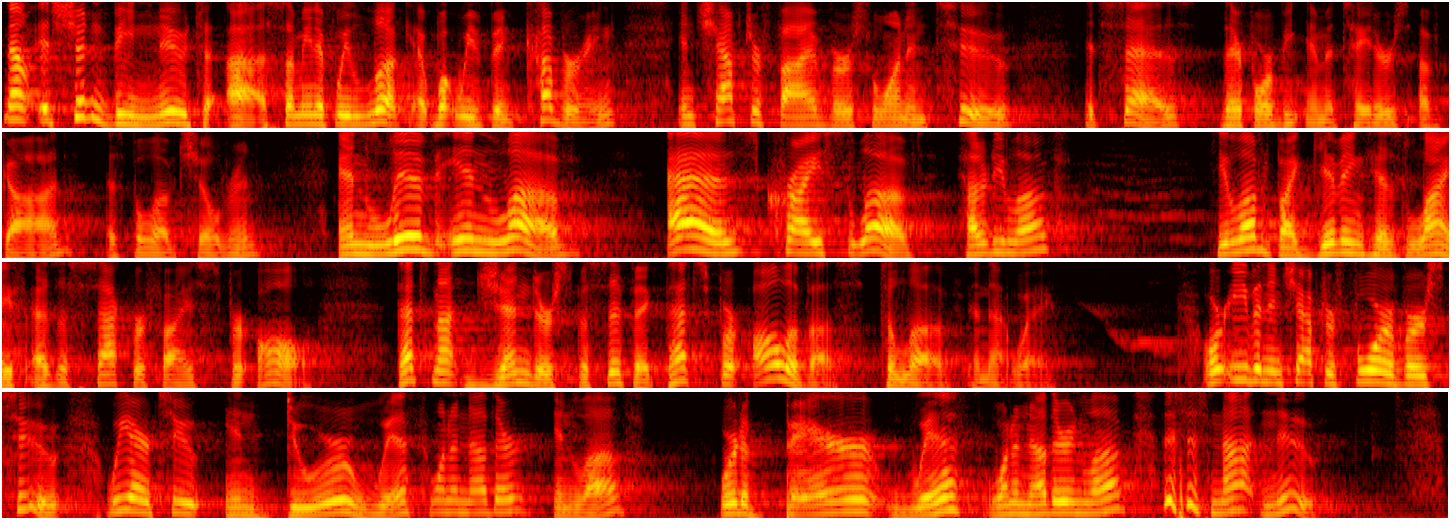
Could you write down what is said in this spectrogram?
Now, it shouldn't be new to us. I mean, if we look at what we've been covering in chapter 5, verse 1 and 2, it says, Therefore, be imitators of God as beloved children, and live in love as Christ loved. How did he love? He loved by giving his life as a sacrifice for all. That's not gender specific, that's for all of us to love in that way. Or even in chapter 4, verse 2, we are to endure with one another in love. We're to bear with one another in love. This is not new.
